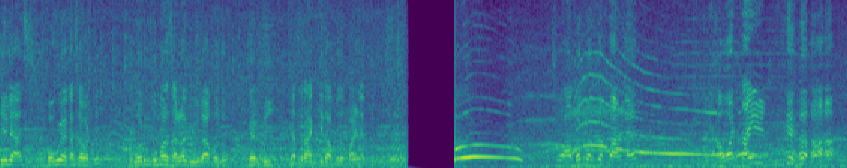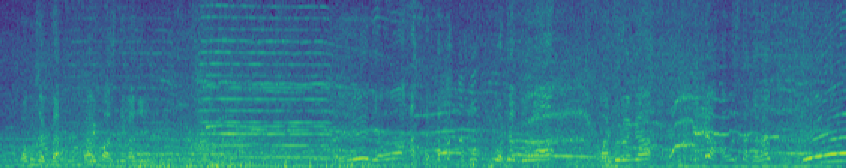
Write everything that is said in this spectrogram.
केली आज. बघूया कसं वाटतं. वरून तुम्हाला सगळा व्ह्यू दाखवतो. गर्दी यात्रा अख्खी दाखवतो पाळण्यात. सो आपण फक्त पाळण्यात. आणि हवा टाईट बघू शकता. बायको असते माझी. अरे देवा. पोटात गोळा पांडुरंगा. अवस्था खराब. ए!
